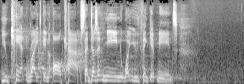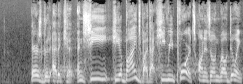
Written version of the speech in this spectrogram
you can't write in all caps. That doesn't mean what you think it means. There's good etiquette. And he, he abides by that. He reports on his own well doing.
